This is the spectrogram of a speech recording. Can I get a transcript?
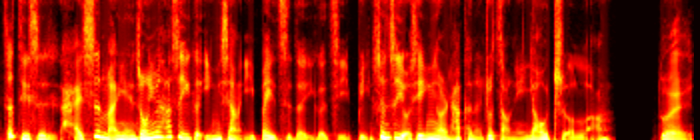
这其实还是蛮严重，因为它是一个影响一辈子的一个疾病，甚至有些婴儿他可能就早年夭折了。对。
